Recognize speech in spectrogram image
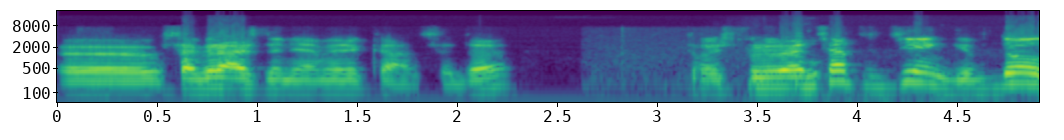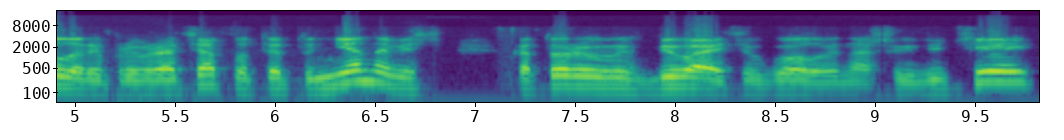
э, сограждане американцы, да? То есть превратят в деньги, в доллары, превратят вот эту ненависть, которую вы вбиваете в головы наших детей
